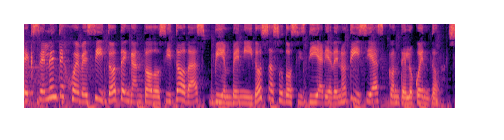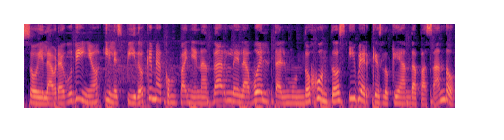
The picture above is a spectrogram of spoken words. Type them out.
Excelente juevesito tengan todos y todas. Bienvenidos a su dosis diaria de noticias con Te lo cuento. Soy Laura Gudiño y les pido que me acompañen a darle la vuelta al mundo juntos y ver qué es lo que anda pasando.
